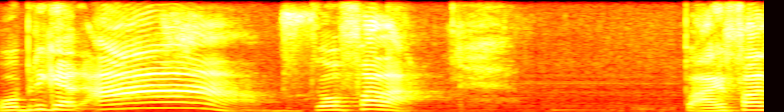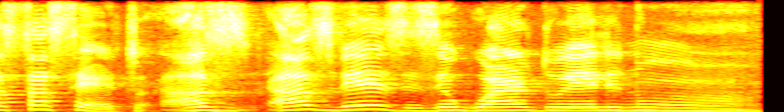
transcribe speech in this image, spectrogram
Obrigada. Ah, vou falar. Aí fala se tá certo. Às, às vezes eu guardo ele num.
